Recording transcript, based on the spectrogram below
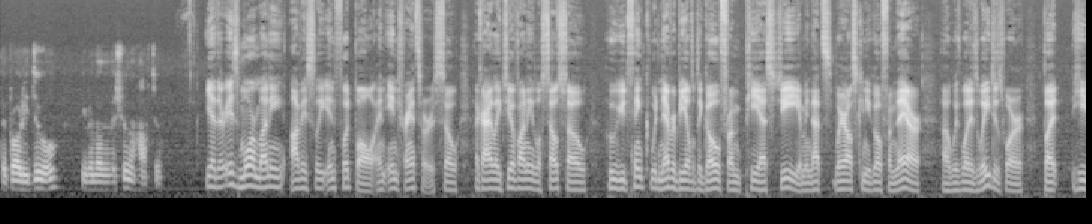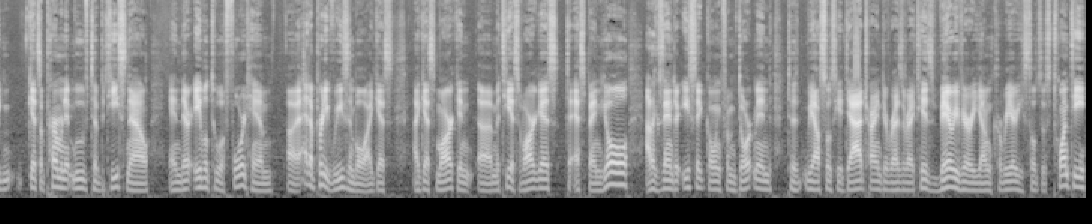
they probably do, even though they shouldn't have to. Yeah, there is more money, obviously, in football and in transfers. So a guy like Giovanni Lo Celso, who you'd think would never be able to go from PSG, I mean, that's where else can you go from there uh, with what his wages were? But he gets a permanent move to Betis now, and they're able to afford him uh, at a pretty reasonable, I guess, I guess, mark. And uh, Matias Vargas to Espanyol, Alexander Isak going from Dortmund to Real Sociedad, trying to resurrect his very, very young career. He's still just 20.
